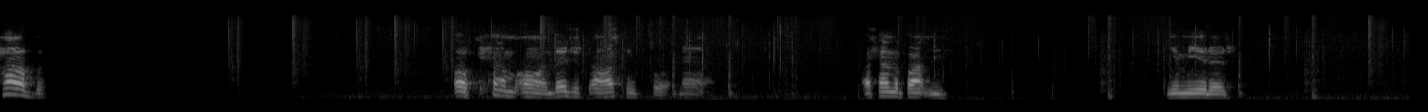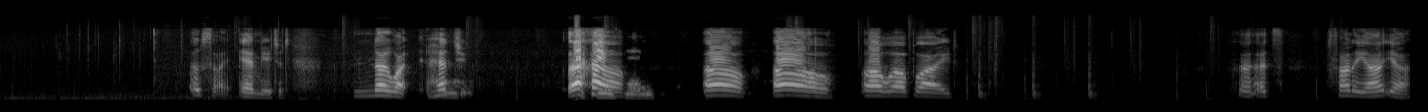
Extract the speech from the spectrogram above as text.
hub. Oh, come on. They're just asking for it now. I found the button. You're muted. Oh, sorry, air muted. No way. How'd you? Oh, oh, oh, oh, well played. That's funny, aren't you?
